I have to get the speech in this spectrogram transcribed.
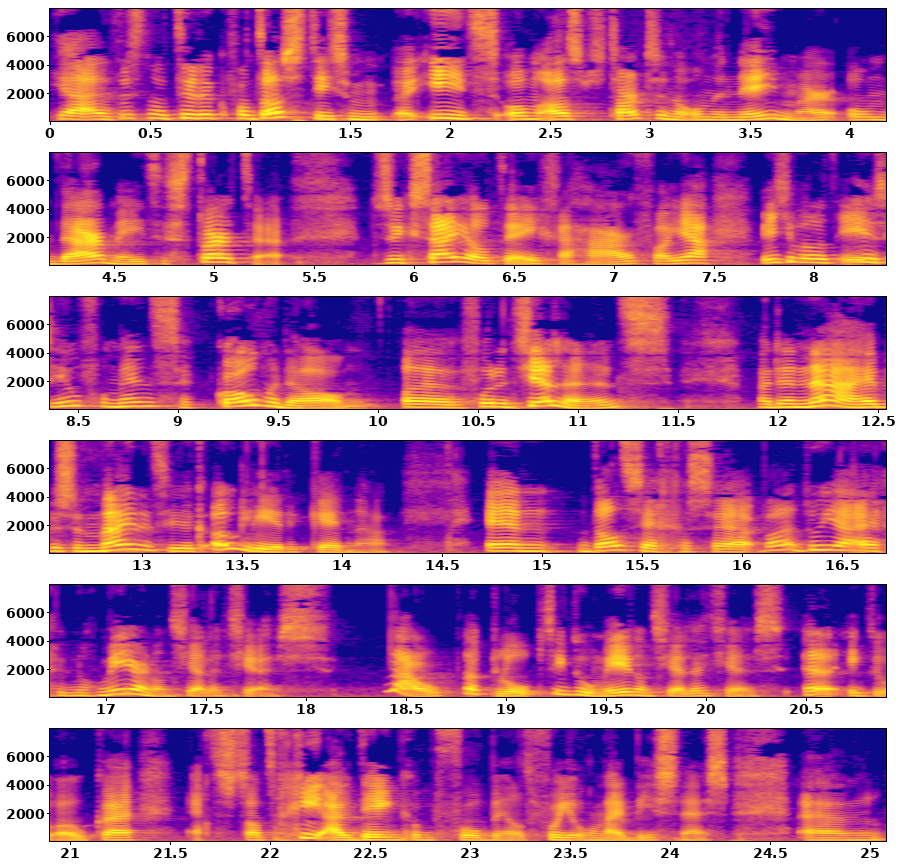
ja, het is natuurlijk fantastisch eh, iets om als startende ondernemer om daarmee te starten. Dus ik zei al tegen haar van ja, weet je wat het is? Heel veel mensen komen dan uh, voor een challenge. Maar daarna hebben ze mij natuurlijk ook leren kennen. En dan zeggen ze, wat doe je eigenlijk nog meer dan challenges? Nou, dat klopt. Ik doe meer dan challenges. Ik doe ook uh, echt strategie uitdenken, bijvoorbeeld, voor je online business. Um,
